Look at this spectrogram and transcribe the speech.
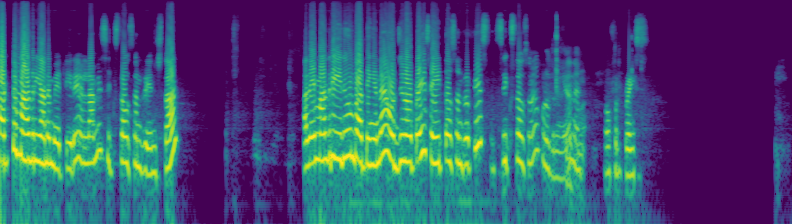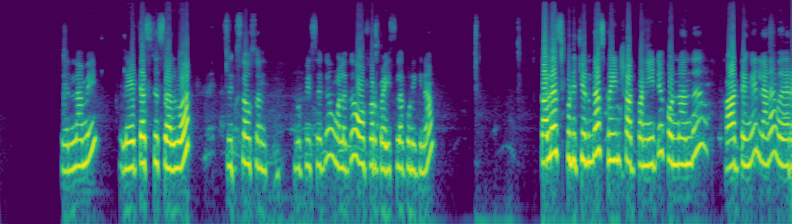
பட்டு மாதிரியான மெட்டீரியல் எல்லாமே சிக்ஸ் தௌசண்ட் ரேஞ்ச் தான். அதே மாதிரி இதுவும் பாத்தீங்கன்னா original price eight thousand rupees six thousand கொடுக்குறீங்க. ஆஃபர் பிரைஸ் எல்லாமே லேட்டஸ்ட் சல்வார் சிக்ஸ் தௌசண்ட் ருபீஸுக்கு உங்களுக்கு ஆஃபர் ப்ரைஸ்ல குடிக்கணும். கலர்ஸ் பிடிச்சிருந்தா ஸ்கிரீன்ஷாட் பண்ணிட்டு கொண்டு வந்து காட்டுங்க. இல்லைன்னா வேற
